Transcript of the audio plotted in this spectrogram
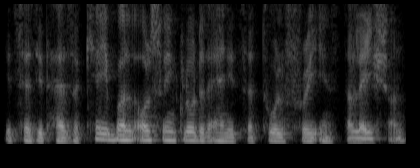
It says it has a cable also included and it's a tool-free installation.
